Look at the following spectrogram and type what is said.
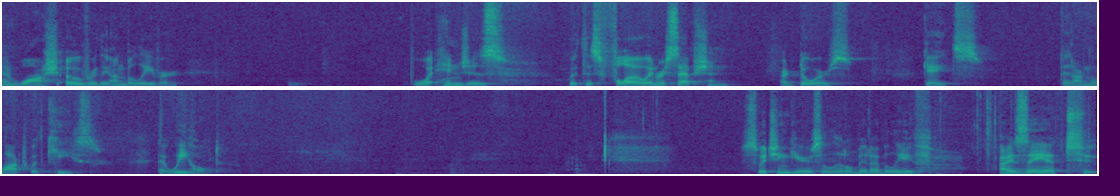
and wash over the unbeliever. But what hinges with this flow and reception are doors, gates, that are unlocked with keys that we hold. Switching gears a little bit, I believe. Isaiah 2,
